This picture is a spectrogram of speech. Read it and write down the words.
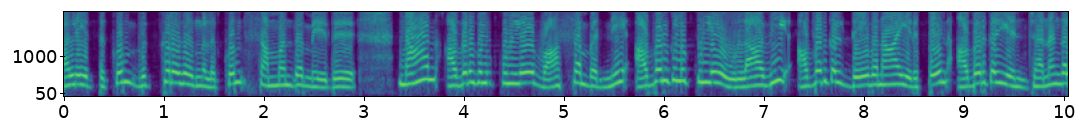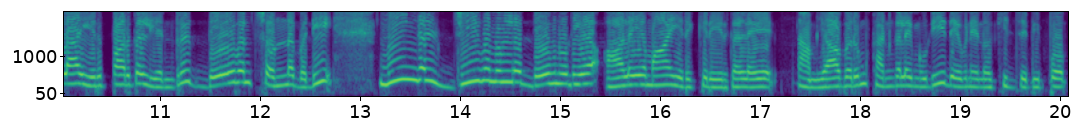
ஆலயத்துக்கும் விக்கிரகங்களுக்கும் சம்பந்தம் ஏது? நான் அவர்களுக்குள்ளே வாசம் பண்ணி அவர்களுக்குள்ளே உலாவி அவர்கள் தேவனாயிருப்பேன் அவர்கள் என் ஜனங்களாய் இருப்பார்கள் என்று தேவன் சொன்னபடி நீங்கள் ஜீவனுள்ள தேவனுடைய ஆலயமாயிருக்கிறீர்களே. நாம் யாவரும் கண்களை மூடி தேவனை நோக்கி ஜெபிப்போம்.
